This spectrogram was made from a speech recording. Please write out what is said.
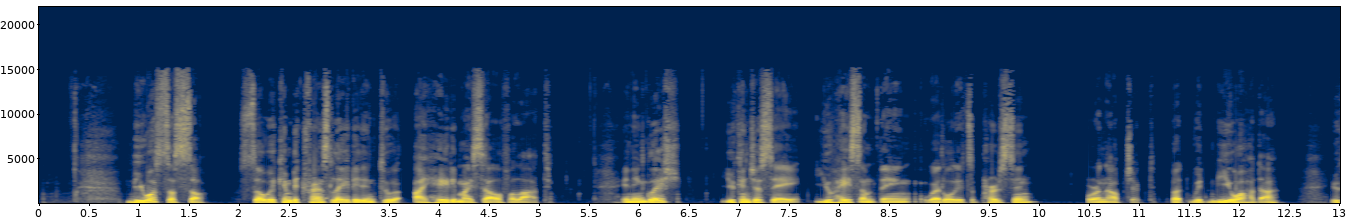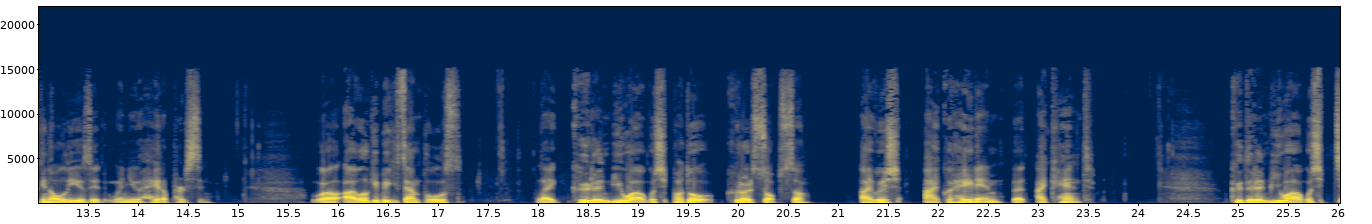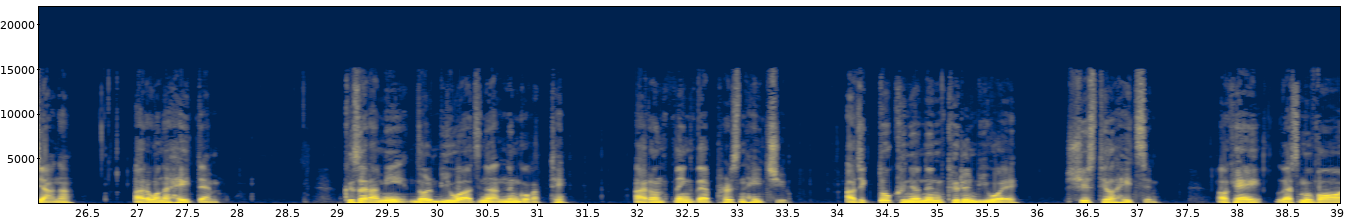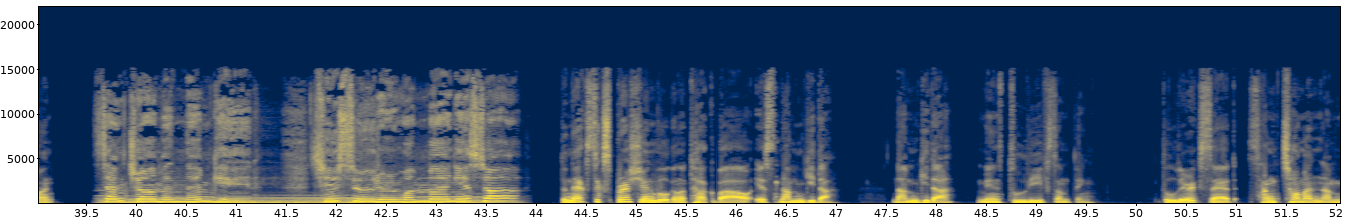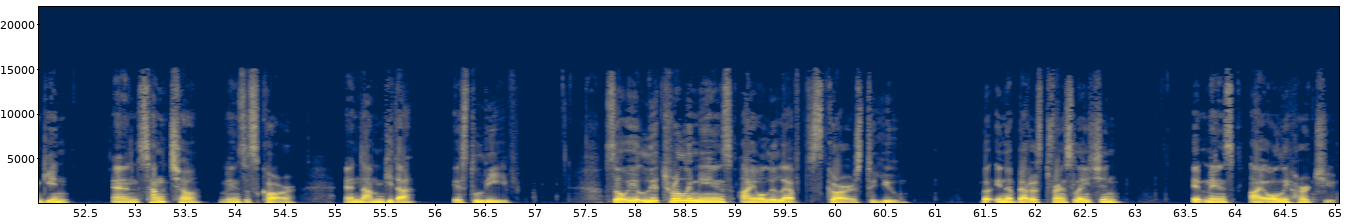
미웠었어. So it can be translated into I hated myself a lot. In English, you can just say you hate something, whether it's a person or an object. But with 미워하다, you can only use it when you hate a person. Well, I will give you examples. Like 그를 미워하고 싶어도 그럴 수 없어. I wish I could hate him, but I can't. 그들을 미워하고 싶지 않아. I don't wanna hate them. 그 사람이 널 미워하지는 않는 것 같아. I don't think that person hates you. 아직도 그녀는 그를 미워해. She still hates him. Okay, let's move on. 상처만 남긴 실수를 원망해서 The next expression we're gonna talk about is 남기다. 남기다 means to leave something. The lyric said 상처만 남긴 and 상처 means a scar and 남기다 is to leave. So it literally means I only left scars to you. But in a better translation, it means I only hurt you.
